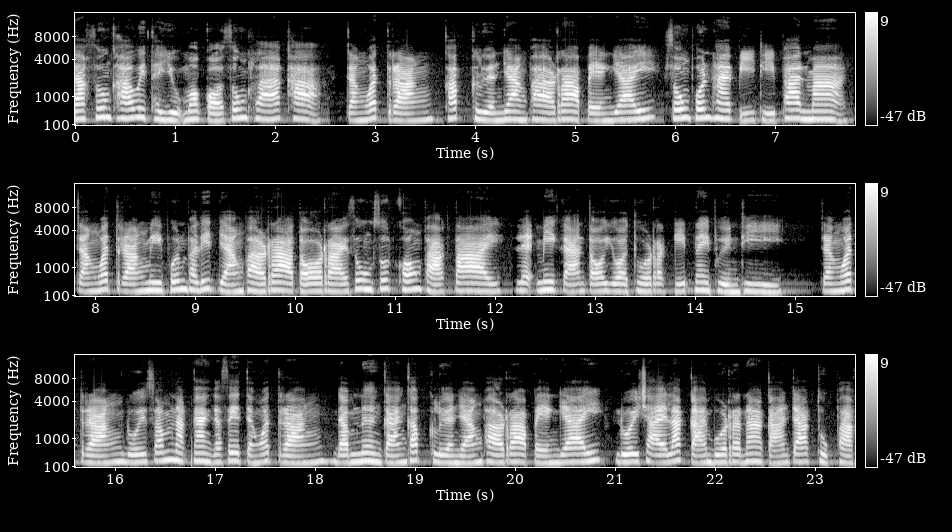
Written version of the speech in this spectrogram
จากซุ้งข่าววิทยุมกสงขลาค่ะ จังหวัดตรังขับเคลื่อนยางพาราแปลงใหญ่ส่งผลหายปีที่ผ่านมา จังหวัดตรังมีผลผลิตยางพาราต่อรายสูงสุดของภาคใต้และมีการต่อยอดธุรกิจในพื้นที่ จังหวัดตรัง โดยสำนักงานเกษตรจังหวัดตรังดำเนินการขับเคลื่อนยางพาราแปลงใหญ่โดยใช้หลักการบูรณาการจากถูกภาค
